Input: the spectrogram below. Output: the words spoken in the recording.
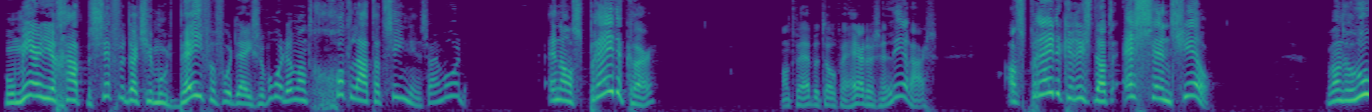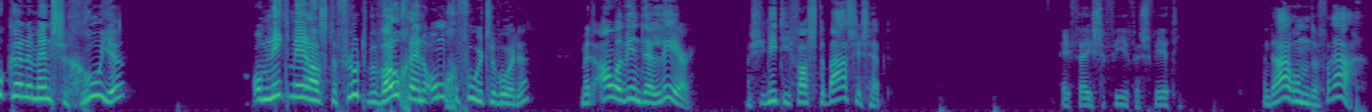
hoe meer je gaat beseffen dat je moet beven voor deze woorden, want God laat dat zien in zijn woorden. En als prediker, want we hebben het over herders en leraars, als prediker is dat essentieel. Want hoe kunnen mensen groeien om niet meer als de vloed bewogen en omgevoerd te worden met alle wind en leer, als je niet die vaste basis hebt? Efeze 4, vers 14. En daarom de vraag.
